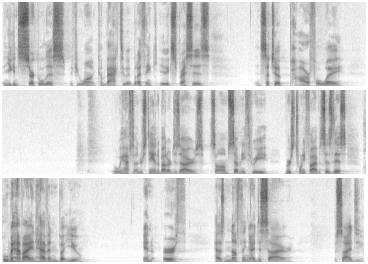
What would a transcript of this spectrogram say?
And you can circle this if you want, come back to it, but I think it expresses in such a powerful way what we have to understand about our desires. Psalm 73, verse 25, it says this Whom have I in heaven but you? And earth has nothing I desire besides you.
